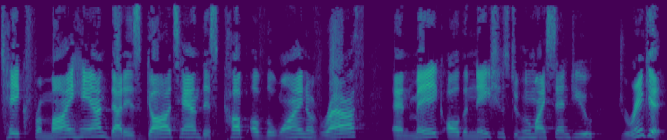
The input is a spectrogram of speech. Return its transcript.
take from my hand, that is God's hand, this cup of the wine of wrath and make all the nations to whom I send you drink it.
